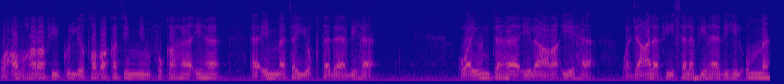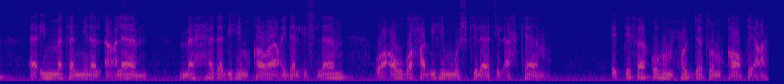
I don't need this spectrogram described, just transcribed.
وأظهر في كل طبقة من فقهائها أئمة يقتدى بها وينتهى إلى رأيها. وجعل في سلف هذه الأمة أئمة من الأعلام مهد بهم قواعد الإسلام وأوضح بهم مشكلات الأحكام. اتفاقهم حجة قاطعة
